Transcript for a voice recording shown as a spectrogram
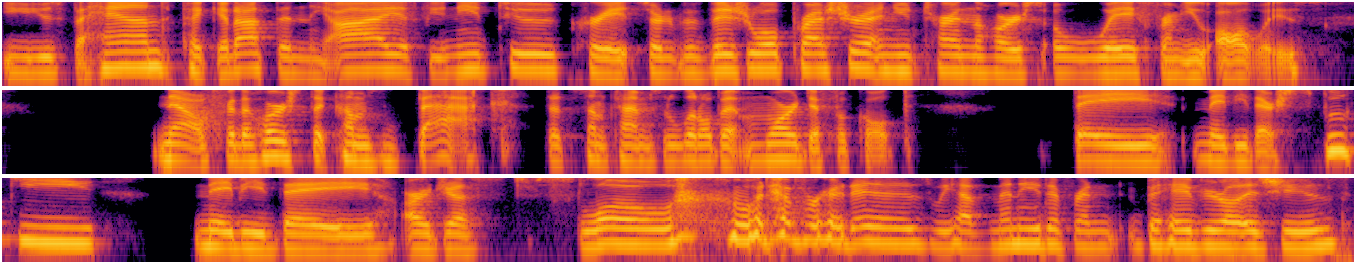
you use the hand pick it up in the eye if you need to create sort of a visual pressure and you turn the horse away from you always. Now for the horse that comes back that's sometimes a little bit more difficult. They maybe they're spooky maybe they are just slow whatever it is. We have many different behavioral issues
